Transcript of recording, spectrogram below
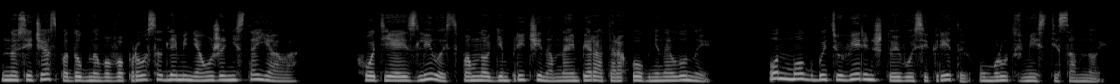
Но сейчас подобного вопроса для меня уже не стояло. Хоть я и злилась по многим причинам на императора Огненной Луны, он мог быть уверен, что его секреты умрут вместе со мной.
